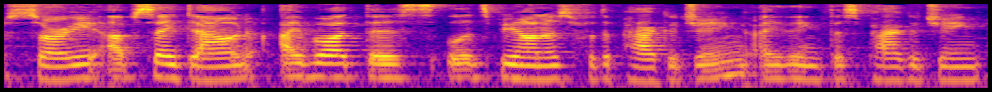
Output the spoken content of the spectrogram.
sorry, upside down. I bought this, let's be honest, for the packaging. I think this packaging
